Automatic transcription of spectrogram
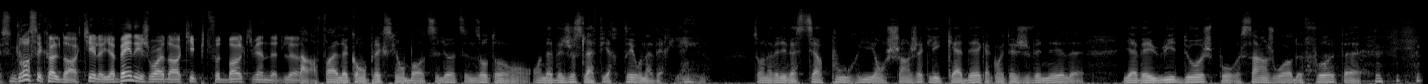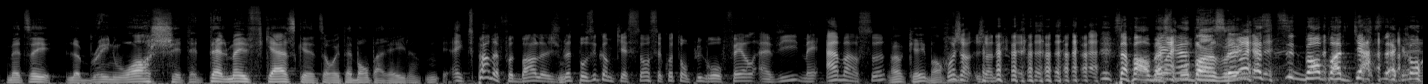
c'est une grosse école de hockey. là. Il y a bien des joueurs de hockey puis de football qui viennent de là. l'enfer, le complexe qu'ils ont bâti là. Nous autres, on, on avait juste la fierté, on n'avait rien. Là. On avait des vestiaires pourris, on changeait avec les cadets quand on était juvénile. Il y avait huit douches pour 100 joueurs de foot. euh. Mais tu sais, le brainwash était tellement efficace que on était bon pareil. Là. Mm. Hey, tu parles de football. là. Je voulais te poser comme question, c'est quoi ton plus gros fail à vie? Mais avant ça, OK, bon. moi, j'en ai... Ça part bien. Hein? penser. C'est un bon podcast, là, gros.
